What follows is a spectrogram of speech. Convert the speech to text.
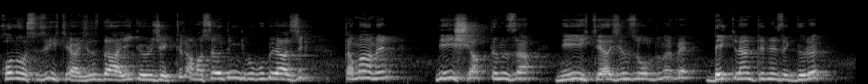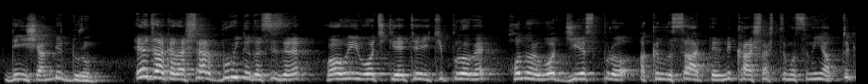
Honor sizin ihtiyacınızı daha iyi görecektir. Ama söylediğim gibi bu birazcık tamamen ne iş yaptığınıza, neye ihtiyacınız olduğuna ve beklentinize göre değişen bir durum. Evet arkadaşlar bu videoda sizlere Huawei Watch GT2 Pro ve Honor Watch GS Pro akıllı saatlerini karşılaştırmasını yaptık.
